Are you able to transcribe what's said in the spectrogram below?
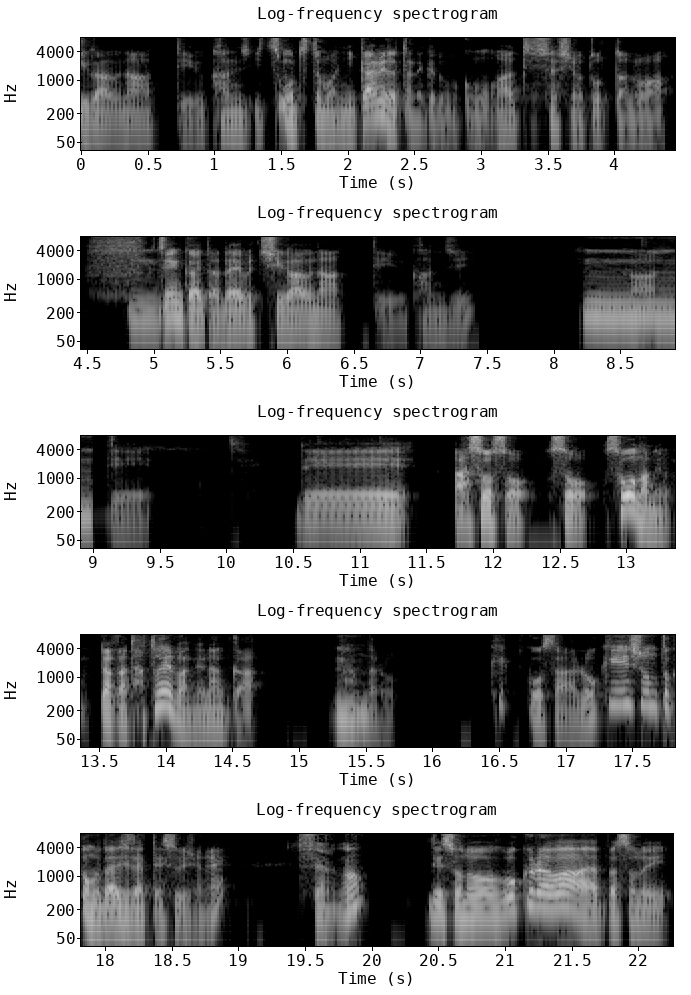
違うなっていう感じ。いつもって言ってもまあ2回目だったんだけど、僕もアーティスト写真を撮ったのは、うん前回とはだいぶ違うなっていう感じうがあんって、で、あ、そうそう、そう、そうなのよ。だから例えばね、なんか、なんだろう。結構さ、ロケーションとかも大事だったりするじゃない？そやな。で、その、僕らは、やっぱその、え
